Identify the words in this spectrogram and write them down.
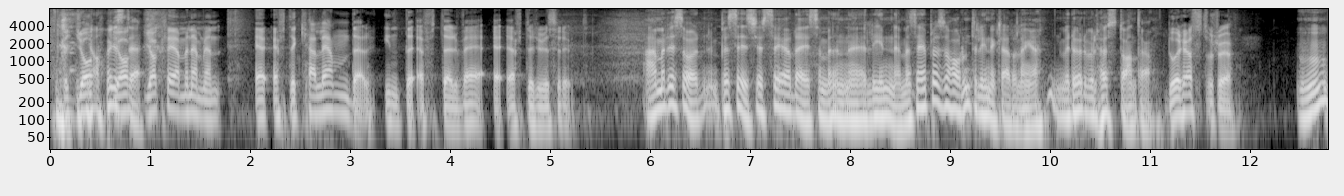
För jag, Ja, jag, det. jag klär mig nämligen e- efter kalender, inte efter, vä- efter hur det ser ut. Ja, men det är så. Precis, jag ser dig som en eh, linne. Men sen plötsligt har du inte linnekläder längre. Men då är det väl höst då, antar jag. Då är det höst, förstår jag. Mm.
